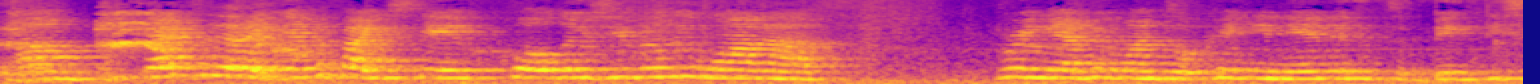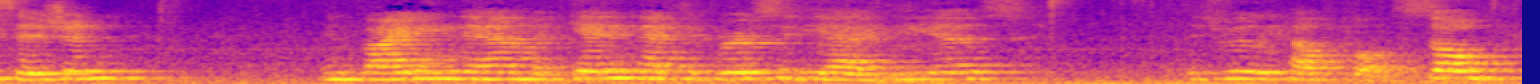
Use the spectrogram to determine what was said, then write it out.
Um, back to that identifying stakeholders, you really want to bring everyone's opinion in if it's a big decision. Inviting them and getting that diversity ideas is really helpful. So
